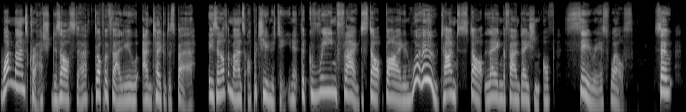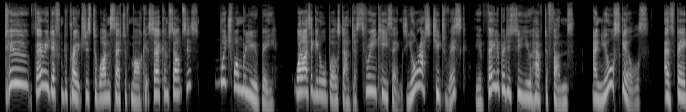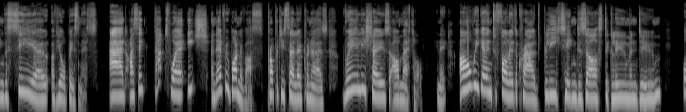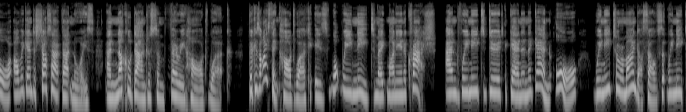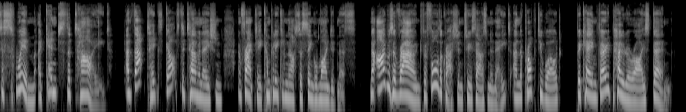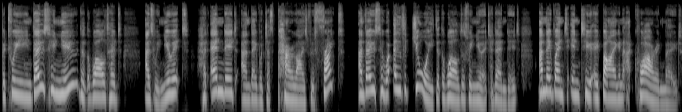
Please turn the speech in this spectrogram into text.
one man's crash, disaster, drop of value, and total despair is another man's opportunity. You know, the green flag to start buying and woohoo, time to start laying the foundation of serious wealth. So, two very different approaches to one set of market circumstances. Which one will you be? Well, I think it all boils down to three key things your attitude to risk, the availability you have to funds, and your skills as being the CEO of your business. And I think that's where each and every one of us, property solopreneurs, really shows our mettle. You know, are we going to follow the crowd bleating disaster, gloom, and doom? Or are we going to shut out that noise and knuckle down to some very hard work? Because I think hard work is what we need to make money in a crash. And we need to do it again and again. Or we need to remind ourselves that we need to swim against the tide. And that takes guts, determination, and frankly, complete and utter single mindedness. Now, I was around before the crash in 2008, and the property world became very polarized then between those who knew that the world had, as we knew it, had ended and they were just paralyzed with fright, and those who were overjoyed that the world as we knew it had ended and they went into a buying and acquiring mode.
